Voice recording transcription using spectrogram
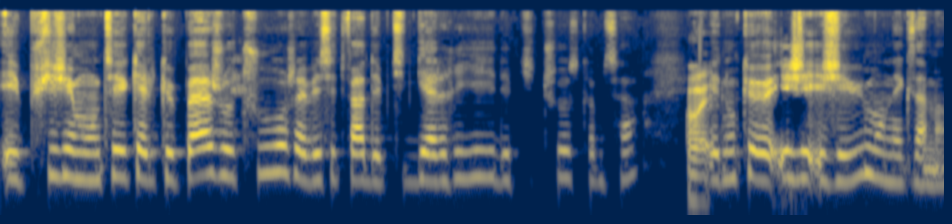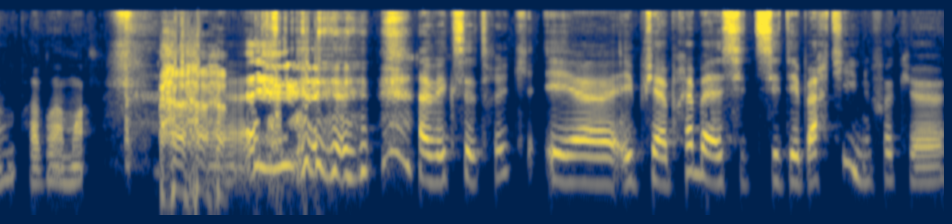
et puis j'ai monté quelques pages autour. J'avais essayé de faire des petites galeries, des petites choses comme ça. Ouais. Et donc, euh, et j'ai eu mon examen. Bravo à moi. Euh, avec ce truc. Et, euh, et puis après, bah, c'était parti. Une fois que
